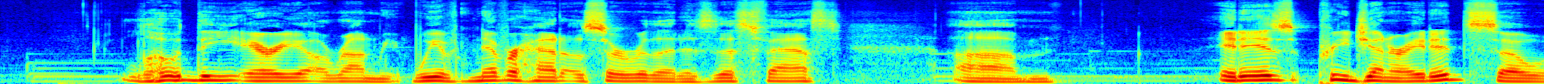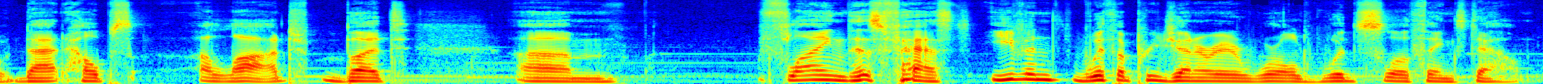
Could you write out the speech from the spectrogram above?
load the area around me. We have never had a server that is this fast. Um, it is pre-generated, so that helps a lot, but um, flying this fast, even with a pre-generated world, would slow things down.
